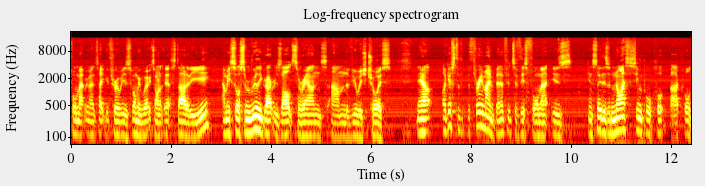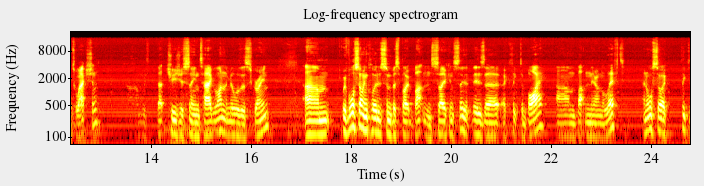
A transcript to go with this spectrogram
format we want to take you through is one we worked on at the start of the year, and we saw some really great results around um, the viewer's choice. Now, I guess the, the, three main benefits of this format is you can see there's a nice, simple call, uh, call to action um, with that choose your scene tagline in the middle of the screen. Um, we've also included some bespoke buttons, so you can see that there's a, a click to buy um, button there on the left, and also a click to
